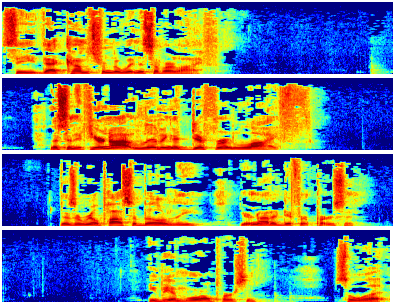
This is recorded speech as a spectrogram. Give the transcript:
See, that comes from the witness of our life. Listen, if you're not living a different life, there's a real possibility you're not a different person. You can be a moral person. So what?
